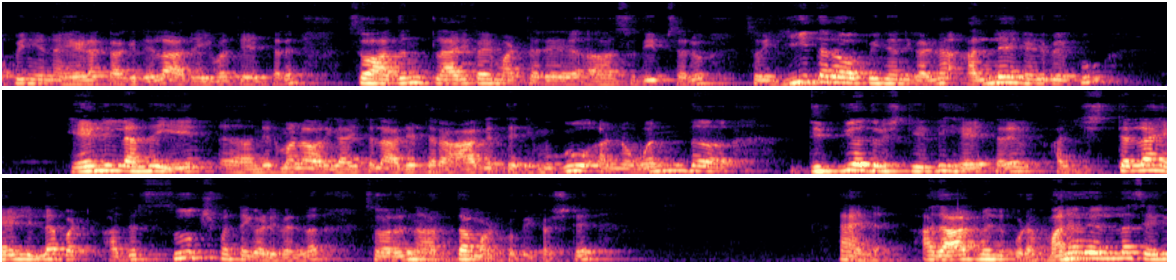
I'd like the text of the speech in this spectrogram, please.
ಒಪಿನಿಯನ್ ಹೇಳಕ್ ಆಗಿರ್ಲಿಲ್ಲ ಆದ್ರೆ ಇವತ್ತು ಹೇಳ್ತಾರೆ. ಸೊ ಅದನ್ನ ಕ್ಲಾರಿಫೈ ಮಾಡ್ತಾರೆ ಸುದೀಪ್ ಸರ್. ಸೊ ಈ ತರ ಒಪಿನಿಯನ್ಗಳನ್ನ ಅಲ್ಲೇ ಹೇಳಬೇಕು. ಹೇಳಿಲ್ಲ ಅಂದ್ರೆ ಏನ್ ನಿರ್ಮಲ ಅವ್ರಿಗೆ ಆಯ್ತಲ್ಲ? ಅದೇ ತರ ಆಗುತ್ತೆ ನಿಮಗೂ ಅನ್ನೋ ಒಂದು ದಿವ್ಯ ದೃಷ್ಟಿಯಲ್ಲಿ ಹೇಳ್ತಾರೆ. ಇಷ್ಟೆಲ್ಲ ಹೇಳಿಲ್ಲ, ಬಟ್ ಅದರ ಸೂಕ್ಷ್ಮತೆಗಳಿವೆಲ್ಲ, ಸೊ ಅದನ್ನು ಅರ್ಥ ಮಾಡ್ಕೋಬೇಕಷ್ಟೇ. ಅಂಡ್ ಅದಾದ್ಮೇಲೆ ಕೂಡ ಮನೆಯವರೆಲ್ಲ ಸೇರಿ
